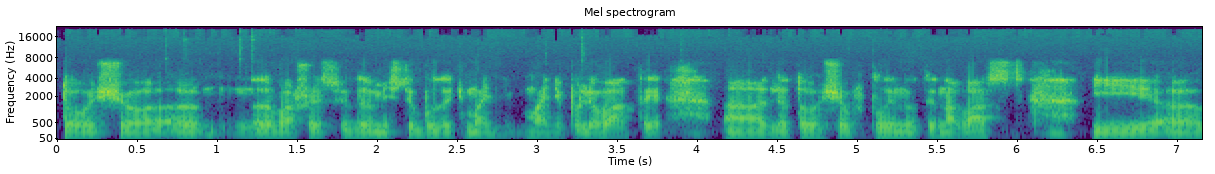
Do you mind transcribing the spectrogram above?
того, що е, вашою свідомістю будуть маніпулювати для того, щоб вплинути на вас і е,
